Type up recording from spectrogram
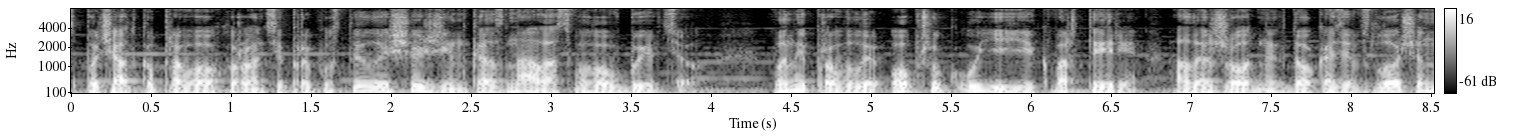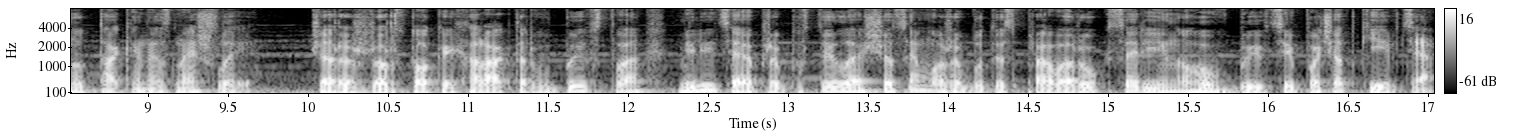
Спочатку правоохоронці припустили, що жінка знала свого вбивцю. Вони провели обшук у її квартирі, але жодних доказів злочину так і не знайшли. Через жорстокий характер вбивства міліція припустила, що це може бути справа рук серійного вбивці-початківця,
